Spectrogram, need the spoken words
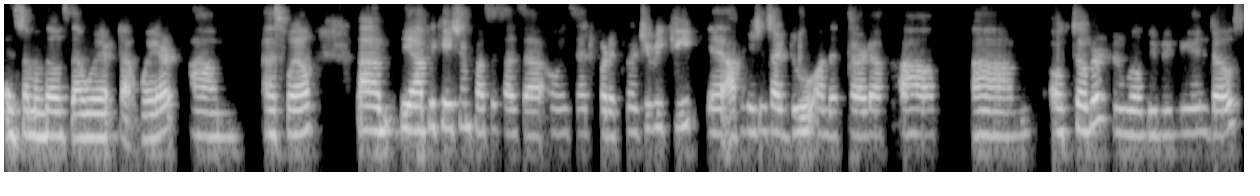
and some of those that were that were um, as well. Um, the application process, as uh, Owen said, for the clergy retreat, uh, applications are due on the 3rd of uh, October, and we'll be reviewing those.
